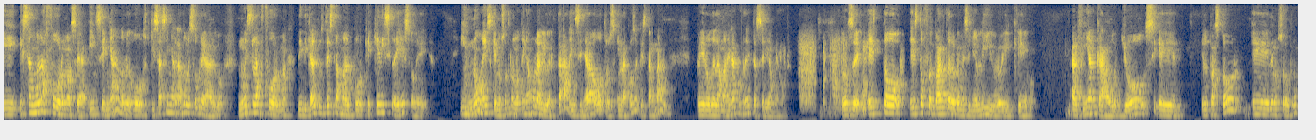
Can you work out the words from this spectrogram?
eh, esa no es la forma, o sea, enseñándole o quizás señalándole sobre algo, no es la forma de indicar que usted está mal, porque ¿qué dice de eso de ella? Y no es que nosotros no tengamos la libertad de enseñar a otros en las cosas que están mal, pero de la manera correcta sería mejor. Entonces, esto, esto fue parte de lo que me enseñó el libro y que al fin y al cabo, yo, eh, el pastor eh, de nosotros,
